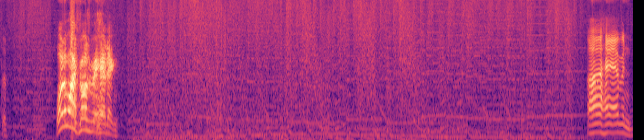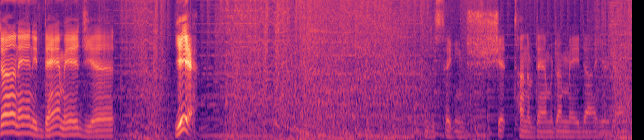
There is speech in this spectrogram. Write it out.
The what am I supposed to be hitting? I haven't done any damage yet. Yeah! I'm just taking shit ton of damage. I may die here, guys.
